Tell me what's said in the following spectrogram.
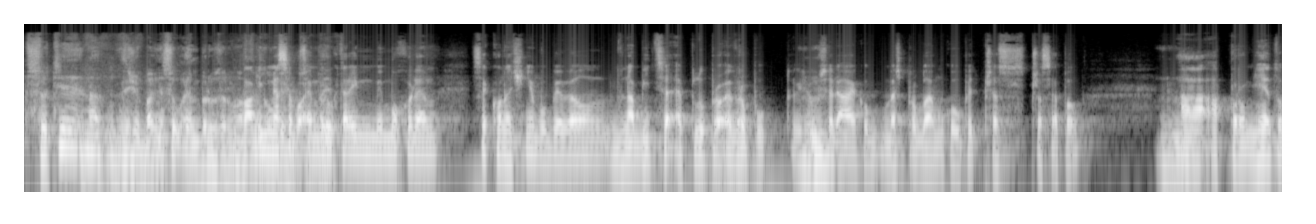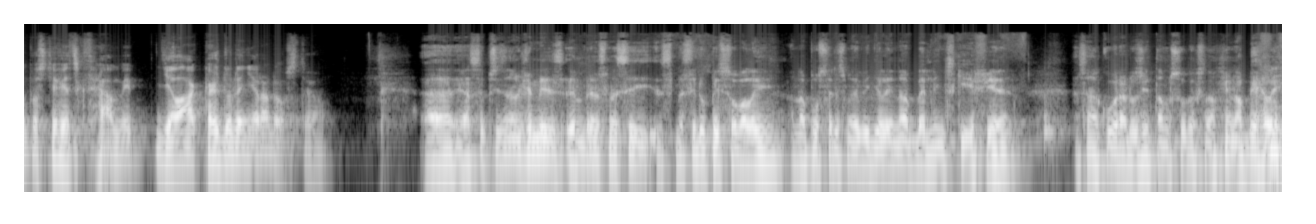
Co tě, na, že bavíme se o Embru zrovna. Bavíme se o Embru, který mimochodem se konečně objevil v nabídce Apple pro Evropu, takže hmm. už se dá jako bez problémů koupit přes, přes Apple. Hmm. A, a pro mě je to prostě věc, která mi dělá každodenně radost. Jo. Eh, já se přiznám, že my s Embrem jsme si, jsme si dopisovali a naposledy jsme je viděli na berlínský IFě. Já jsem nějakou radost, že tam jsou, tak jsme na mě naběhli.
